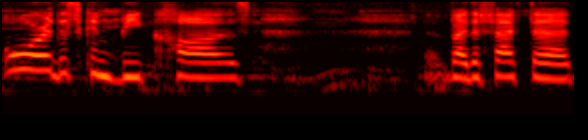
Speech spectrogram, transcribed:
or this can be caused by the fact that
